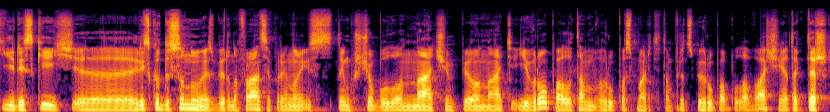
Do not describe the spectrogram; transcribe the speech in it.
Такий різкий, е, різко дисонує збірна Франції порівняно із тим, що було на чемпіонаті Європи, але там група смерті, там, в принципі, група була важча. Я так теж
